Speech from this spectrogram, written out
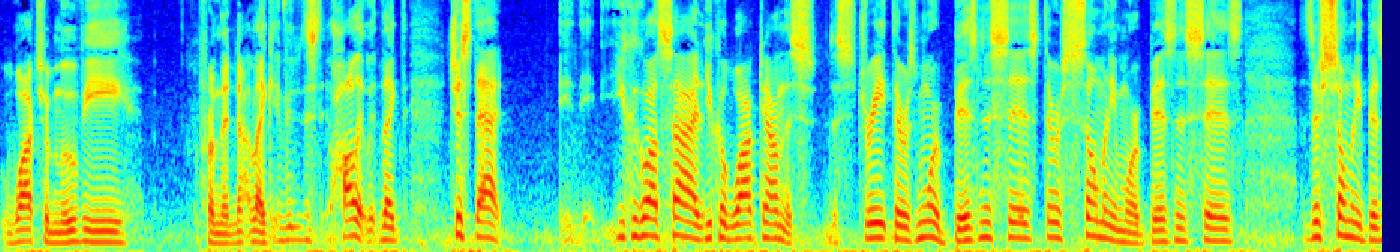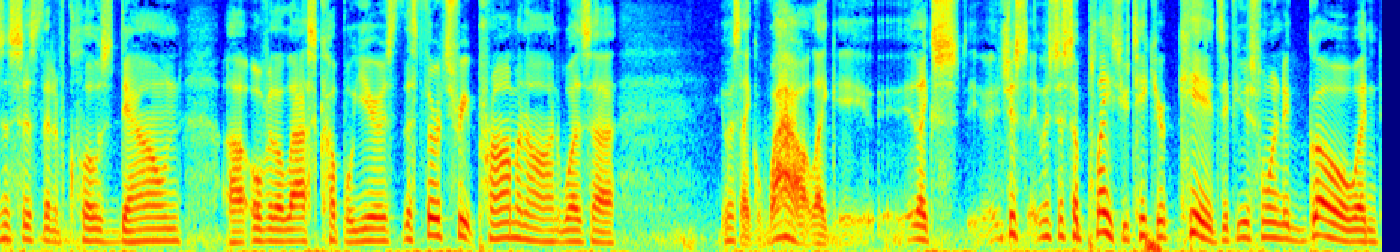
watch a movie from the like just Hollywood, like just that. You could go outside. You could walk down the the street. There was more businesses. There were so many more businesses. There's so many businesses that have closed down uh, over the last couple years. The Third Street Promenade was a it was like wow like eh, eh, like it eh, just it was just a place you take your kids if you just wanted to go and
